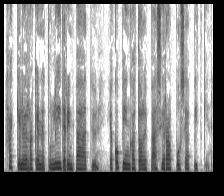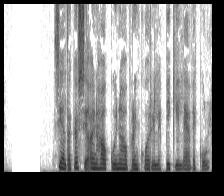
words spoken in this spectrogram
Häkki oli rakennettu liiterin päätyyn ja kopin katolle pääsi rappusia pitkin. Sieltä kössi aina haukkui naapurin koirille pikille ja vekulle.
